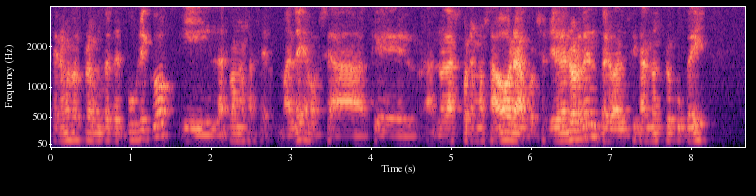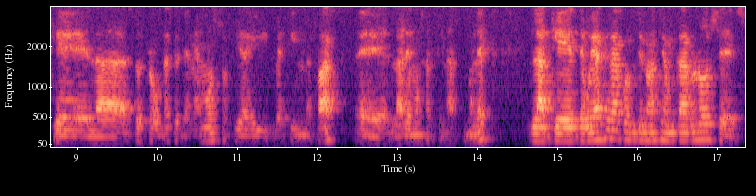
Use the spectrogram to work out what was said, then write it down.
tenemos dos preguntas del público y las vamos a hacer, ¿vale? O sea, que no las ponemos ahora por seguir el orden, pero al final no os preocupéis que las dos preguntas que tenemos, Sofía y Becín de Fact, eh, la haremos al final, ¿vale? La que te voy a hacer a continuación, Carlos, es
